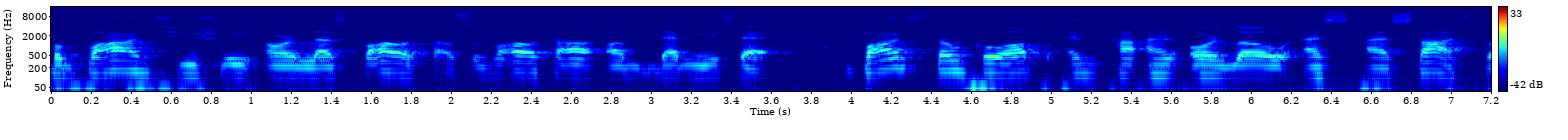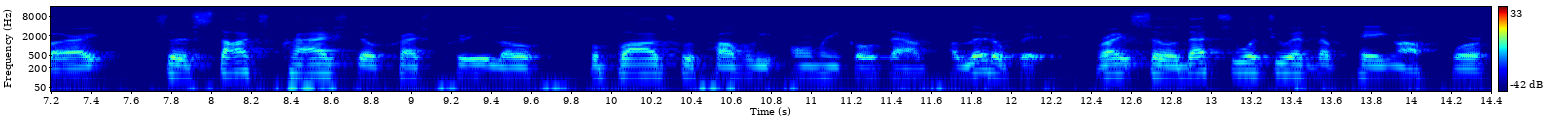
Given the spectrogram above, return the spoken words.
But bonds usually are less volatile. So volatile, um, that means that bonds don't go up and high, or low as, as stocks, but right? So if stocks crash, they'll crash pretty low, but bonds would probably only go down a little bit, right? So that's what you end up paying off for.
